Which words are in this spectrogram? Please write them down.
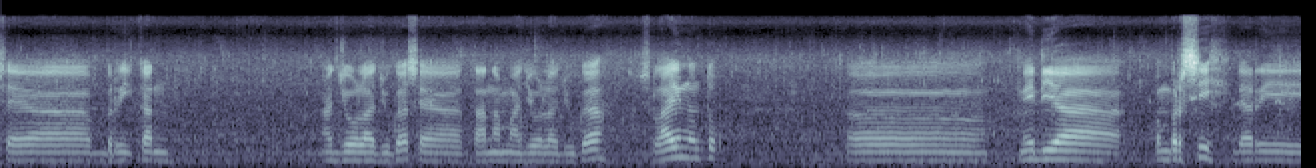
Saya berikan ajola juga saya tanam ajola juga. Selain untuk eh, media pembersih dari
